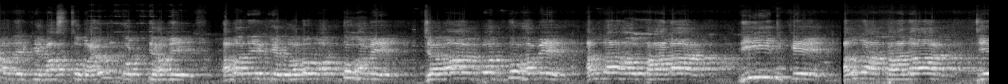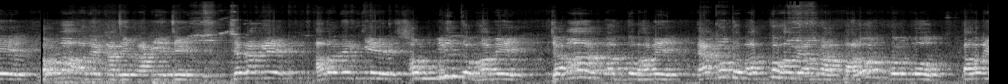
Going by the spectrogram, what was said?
আমাদেরকে বাস্তবায়ন করতে হবে, আমাদেরকে দলবদ্ধ হবে দলবদ্ধভাবে জবাববদ্ধভাবে আল্লাহ তাআলার দিনকে আল্লাহ তাআলার যে ধর্ম আমাদের কাছে পাঠিয়েছে, সেটাকে আমাদেরকে সম্মিলিতভাবে, জামাতবদ্ধভাবে, একতাবদ্ধভাবে আমরা পালন করব, তাহলে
